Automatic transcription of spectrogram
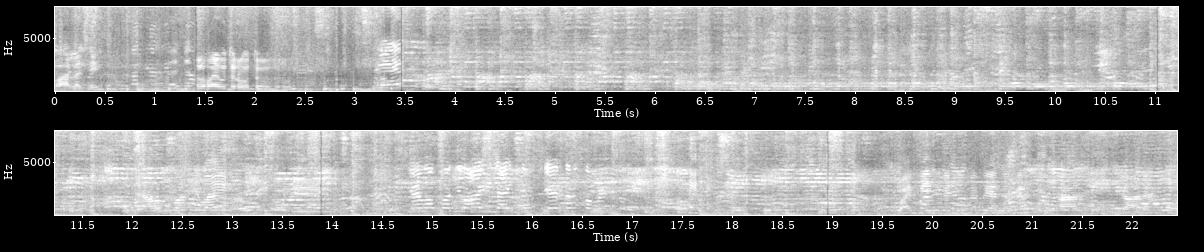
बालाजी चलो भाई उधर उधर उधर उधर भाई जय बाबा जी आई लाइक करो शेयर करो कमेंट करो भाई मेरी गली में भी भी आ रहे हैं।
